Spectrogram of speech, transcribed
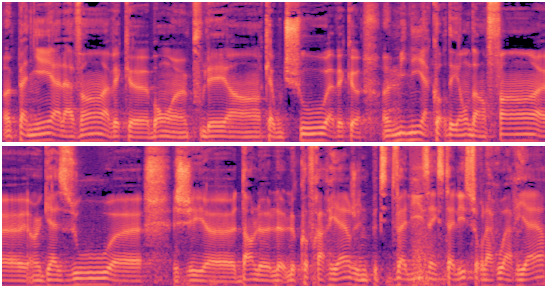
un panier à l'avant avec euh, bon un poulet en caoutchouc, avec euh, un mini accordéon d'enfant, un gazou. j'ai dans le, le, le coffre arrière j'ai une petite valise installée sur la roue arrière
